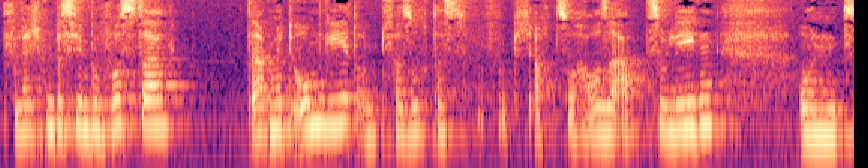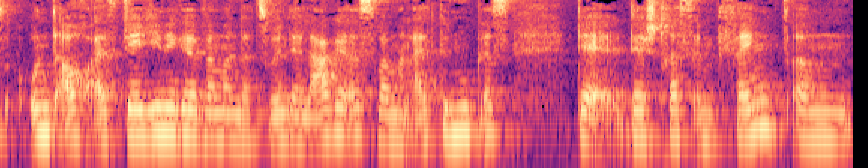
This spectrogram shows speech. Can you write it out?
vielleicht ein bisschen bewusster damit umgeht und versucht, das wirklich auch zu Hause abzulegen. Und, und auch als derjenige, wenn man dazu in der Lage ist, weil man alt genug ist, der, der Stress empfängt, ähm,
